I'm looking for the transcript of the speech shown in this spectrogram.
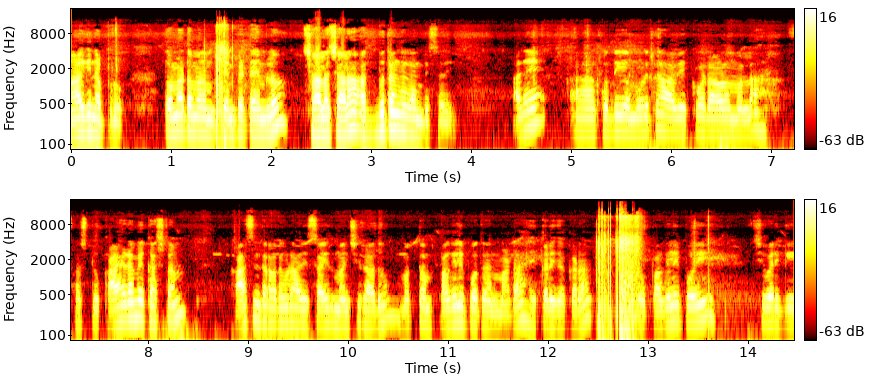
మాగినప్పుడు. టొమాటో మనం తెంపే టైంలో చాలా చాలా అద్భుతంగా కనిపిస్తుంది. అదే కొద్దిగా ముడత అవి ఎక్కువ రావడం వల్ల ఫస్ట్ కాయడమే కష్టం. కాసిన తర్వాత కూడా అవి సైజు మంచి రాదు. మొత్తం పగిలిపోతుంది అనమాట ఎక్కడికక్కడ. సో పగిలిపోయి చివరికి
